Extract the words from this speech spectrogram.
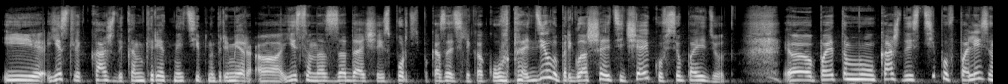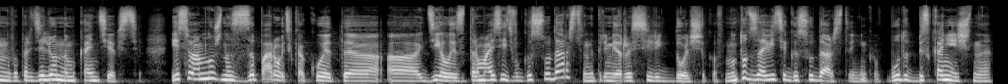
И если каждый конкретный тип, например, а, если у нас задача испортить показатели какого-то отдела, приглашайте чайку, все пойдет. Э, поэтому каждый из типов полезен в определенном контексте. Если вам нужно запороть какое-то а, дело и затормозить в государстве, например, расселить дольщиков, ну тут зовите государственников. Будут бесконечно бесконечно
